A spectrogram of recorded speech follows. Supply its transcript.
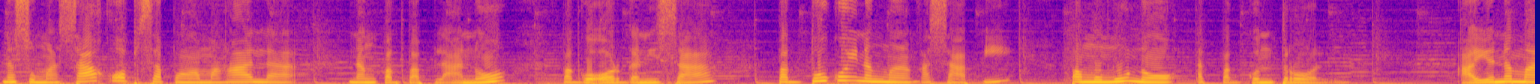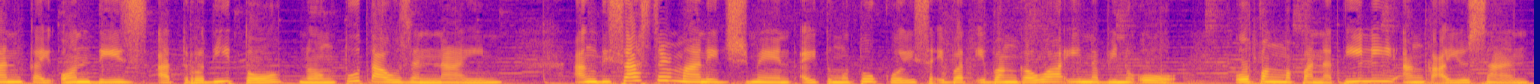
na sumasakop sa pamamahala ng pagpaplano, pag-oorganisa, pagtukoy ng mga kasapi, pamumuno at pagkontrol. Ayon naman kay Ondiz at Rodito noong 2009, ang disaster management ay tumutukoy sa iba't ibang gawain na binuo upang mapanatili ang kaayusan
